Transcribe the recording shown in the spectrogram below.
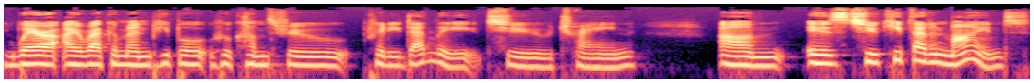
where I recommend people who come through pretty deadly to train um, is to keep that in mind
